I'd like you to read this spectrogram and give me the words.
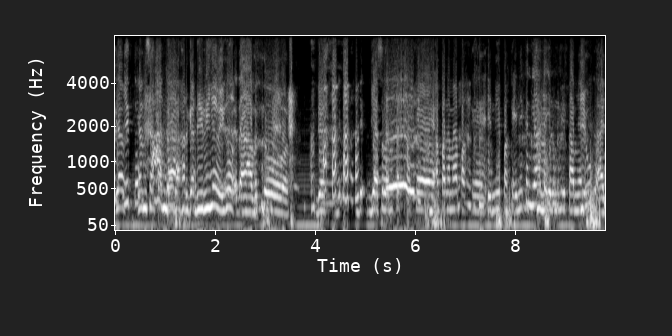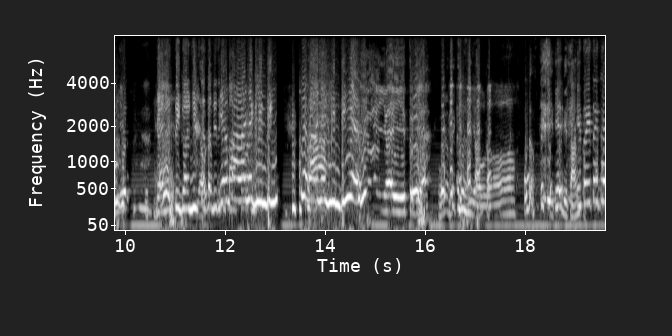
Ya, Itu yang setan ada. gak ada harga dirinya bego. Nah betul. Dia, dia, dia selempet pakai apa namanya pakai ini pakai ini kan dia ada ilmu hitamnya juga anjir. Gak ngerti gua anjing Ya Yang palanya gelinding. Yang palanya gelinding ya. Iya itu dia. Udah fix Ya Allah. udah fix itu Itu ditangkap itu itu itu,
